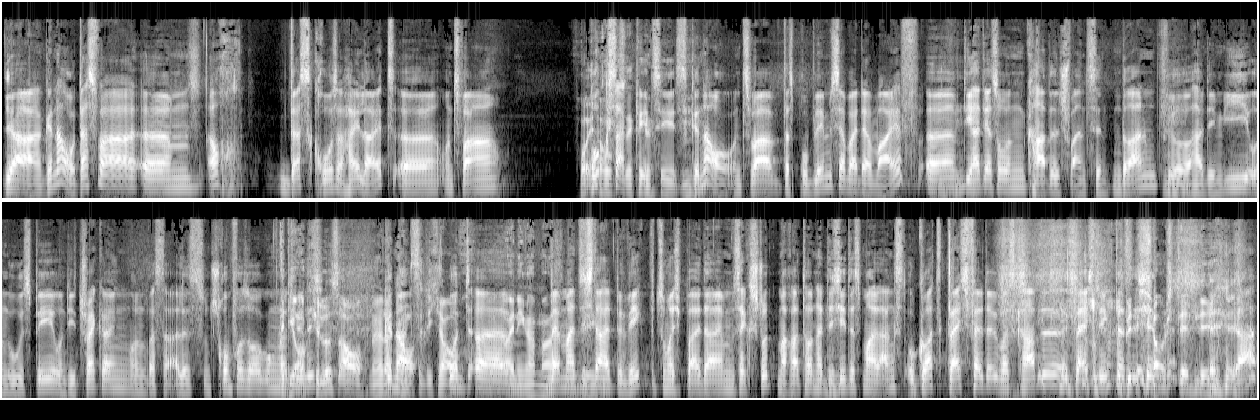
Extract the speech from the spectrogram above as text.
Ja, genau. Das war ähm, auch das große Highlight. Äh, und zwar Rucksack-PCs, genau. Und zwar, das Problem ist ja bei der Vive, äh, die hat ja so einen Kabelschwanz hinten dran für HDMI und USB und die Tracking und was da alles und Stromversorgung Ja, die natürlich. Oculus auch, ne? Da genau. kannst du dich ja auch und, äh, einigermaßen Wenn man sich da bewegen. halt bewegt, zum Beispiel bei deinem Sechs-Stunden-Marathon, hatte ich jedes Mal Angst, oh Gott, gleich fällt er übers Kabel, gleich legt er Bin sich ich hin. auch ständig. ja,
